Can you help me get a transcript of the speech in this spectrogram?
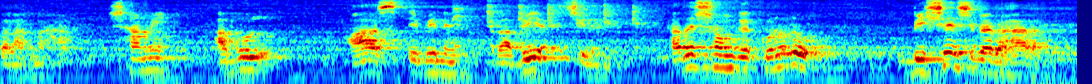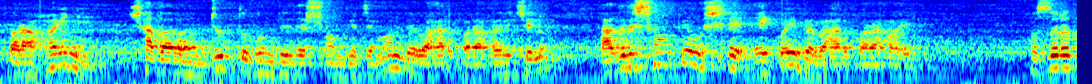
তালাহা স্বামী আবুল আস ইবিনে রাবিয়া ছিলেন। তাদের সঙ্গে কোনোরূপ বিশেষ ব্যবহার করা হয়নি। সাধারণ যুদ্ধবন্দীদের সঙ্গে যেমন ব্যবহার করা হয়েছিল, তাদের সঙ্গেও সে একই ব্যবহার করা হয়। হজরত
